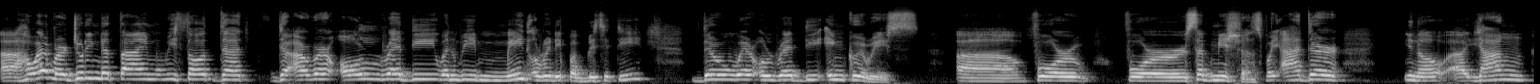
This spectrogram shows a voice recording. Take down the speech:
Uh, however, during that time, we thought that there were already, when we made already publicity, there were already inquiries uh, for for submissions by other, you know, uh, young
